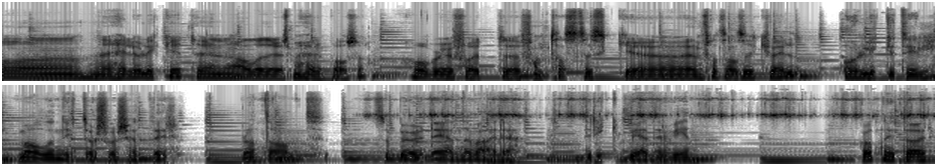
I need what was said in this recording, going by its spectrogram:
Og hell og lykke til alle dere som hører på også. Håper dere får et eh, fantastisk, eh, en fantastisk kveld. Og lykke til med alle nyttårsforsetter. Blant annet så bør det ene være drikk bedre vin. Godt nyttår.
